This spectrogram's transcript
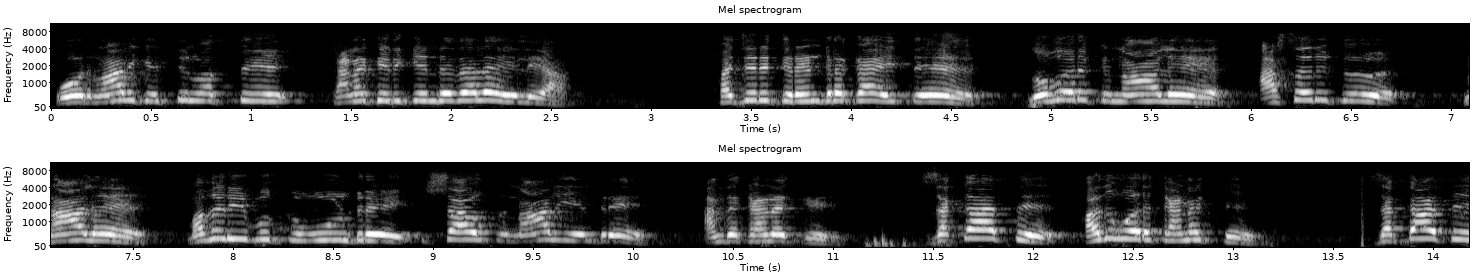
ஒரு நாளைக்கு எத்தனை வக்து கணக்கு இருக்கின்றதால இல்லையா? ஃபஜருக்கு ரெண்டு ரக்காயத்து லுகருக்கு நாலு அசருக்கு நாலு மகரீபுக்கு மூன்று இஷாவுக்கு நாலு என்று அந்த கணக்கு. ஜக்காத்து அது ஒரு கணக்கு. ஜக்காத்து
